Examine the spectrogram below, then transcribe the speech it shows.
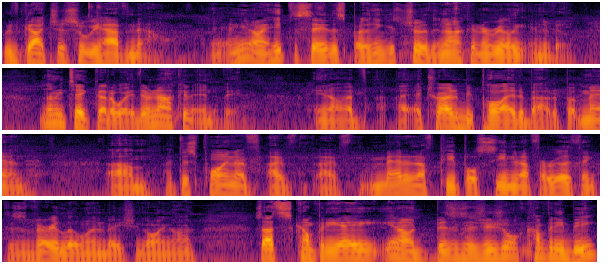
we've got just what we have now. And you know, I hate to say this, but I think it's true. They're not going to really innovate. Let me take that away. They're not going to innovate. You know, I've, I, I try to be polite about it, but man, um, at this point, I've, I've, I've met enough people, seen enough. I really think there's very little innovation going on. So that's company A, you know, business as usual. Company B,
